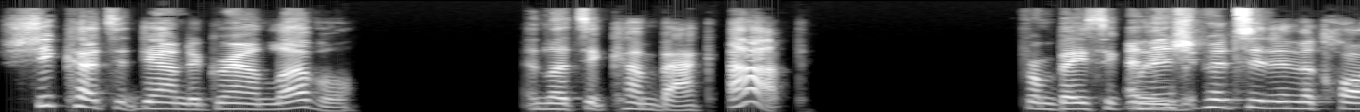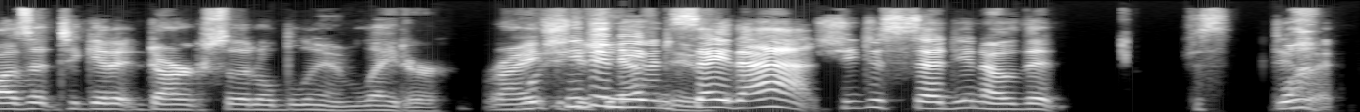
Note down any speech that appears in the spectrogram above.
she cuts it down to ground level and lets it come back up from basically. And then she puts it in the closet to get it dark so it'll bloom later, right? Well, she because didn't she even to. say that. She just said, you know, that just do well, it.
